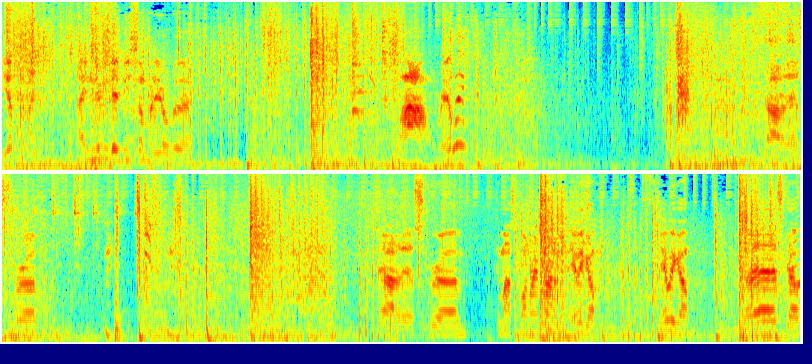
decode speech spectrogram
Yep, I, I knew there'd be somebody over there. Wow, really? Scrub. Come on, spawn right in front of me. Here we go. Here we go. Let's go.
